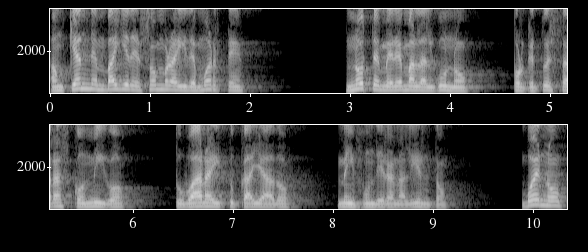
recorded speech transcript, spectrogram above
aunque ande en valle de sombra y de muerte, no temeré mal alguno, porque tú estarás conmigo, tu vara y tu callado me infundirán aliento. Bueno,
